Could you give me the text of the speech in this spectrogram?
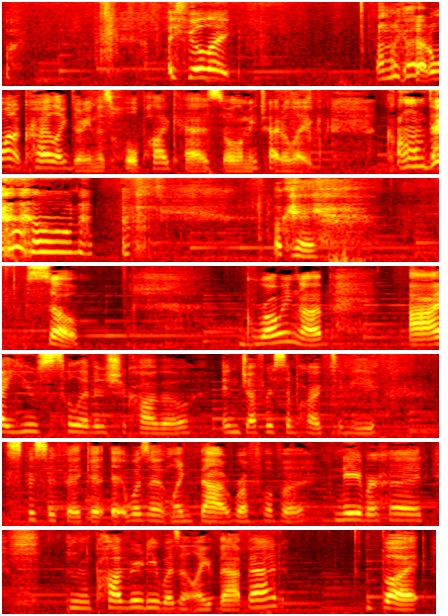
I feel like, oh my god, I don't want to cry like during this whole podcast. So let me try to like calm down. okay. So, growing up, I used to live in Chicago, in Jefferson Park to be specific. It, it wasn't like that rough of a neighborhood. Poverty wasn't like that bad but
